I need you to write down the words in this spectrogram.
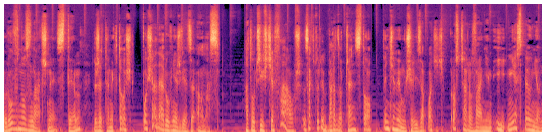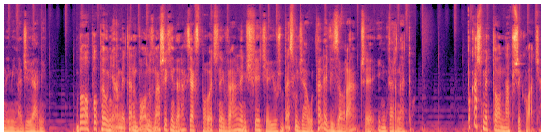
równoznaczny z tym, że ten ktoś posiada również wiedzę o nas. A to oczywiście fałsz, za który bardzo często będziemy musieli zapłacić rozczarowaniem i niespełnionymi nadziejami. Bo popełniamy ten błąd w naszych interakcjach społecznych w realnym świecie już bez udziału telewizora czy internetu. Pokażmy to na przykładzie.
